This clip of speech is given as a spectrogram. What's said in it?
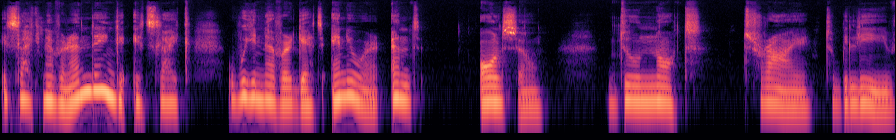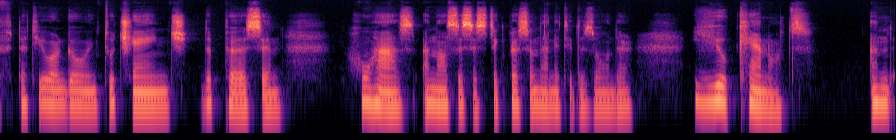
it's like never ending. It's like we never get anywhere. And also, do not try to believe that you are going to change the person who has a narcissistic personality disorder. You cannot. And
